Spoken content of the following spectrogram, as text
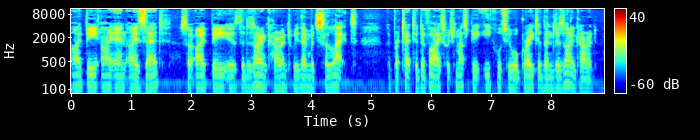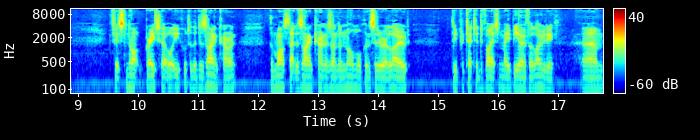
IB IN IZ. So IB is the design current. We then would select the protected device, which must be equal to or greater than the design current. If it's not greater or equal to the design current, then whilst that design current is under normal considerate load, the protected device may be overloading. Um,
